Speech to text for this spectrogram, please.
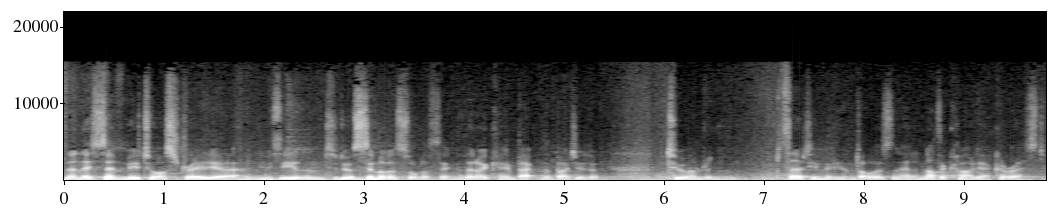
Then they sent me to Australia and New Zealand to do a similar sort of thing, and then I came back with a budget of 230 million dollars, and they had another cardiac arrest.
